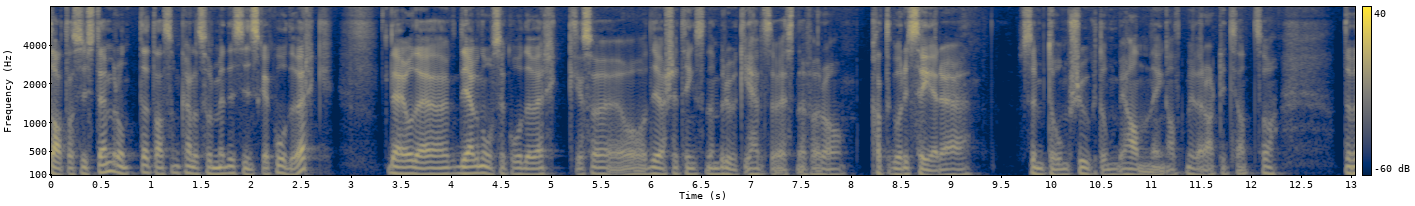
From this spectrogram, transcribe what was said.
datasystem rundt dette som kalles for medisinske kodeverk. Det er jo det diagnosekodeverk og diverse ting som de bruker i helsevesenet for å kategorisere symptom, sykdom, behandling, alt mulig rart. ikke sant? Så de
